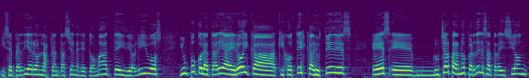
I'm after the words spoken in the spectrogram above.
y se perdieron las plantaciones de tomate y de olivos y un poco la tarea heroica quijotesca de ustedes es eh, luchar para no perder esa tradición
